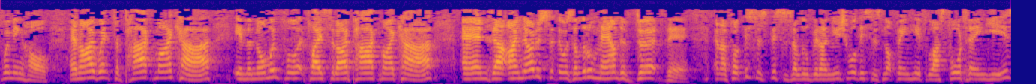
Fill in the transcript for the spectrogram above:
swimming hole. And I went to park my car in the normal place that I park my car, and uh, I noticed that there was a little mound of dirt there. And I thought, this is, this is a little bit unusual. This has not been here for the last 14 years.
